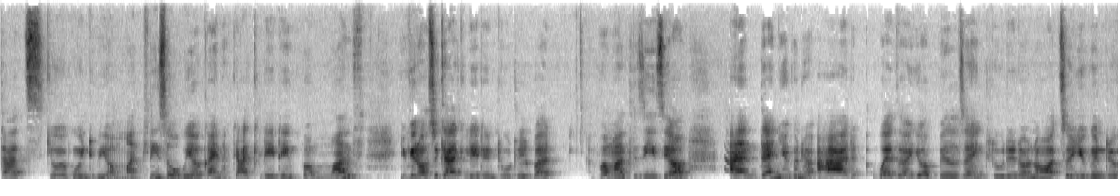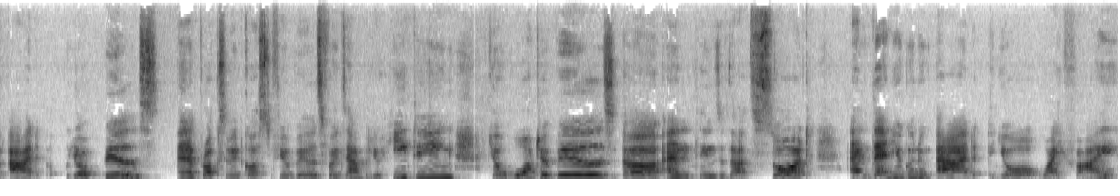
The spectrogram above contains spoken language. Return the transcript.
that's you're going to be your monthly so we are kind of calculating per month. You can also calculate in total but per month is easier. And then you're going to add whether your bills are included or not. So you're going to add your bills an approximate cost of your bills for example your heating your water bills uh, and things of that sort. And then you're going to add your Wi-Fi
